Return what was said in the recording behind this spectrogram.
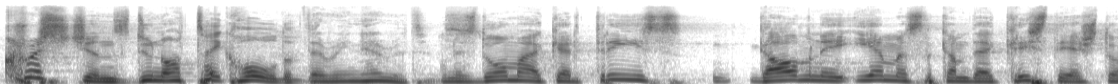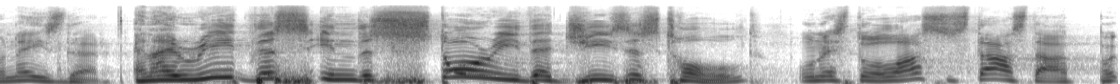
Christians do not take hold of their Un inheritance. es domāju, ka ir trīs galvenie iemesli, kādēļ kristieši to neizdara. And I read this in the story that Jesus told Un es to lasu stāstā, pa-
